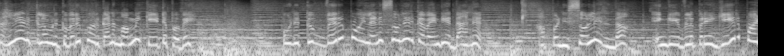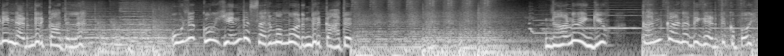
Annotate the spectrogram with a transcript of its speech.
கல்யாணத்துல உனக்கு விருப்பம் இருக்கான்னு மம்மி கேட்டப்பவே உனக்கு விருப்பம் இல்லைன்னு சொல்லிருக்க வேண்டியதானே அப்ப நீ சொல்லியிருந்தா இங்க இவ்வளவு பெரிய ஏற்பாடே நடந்திருக்காதுல்ல? உனக்கும் எந்த சிரமமும் இருந்திருக்காது. நானும் எங்கேயும் கண் காணாத இடத்துக்கு போய்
